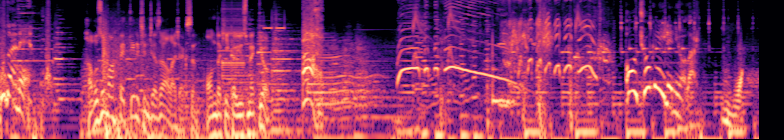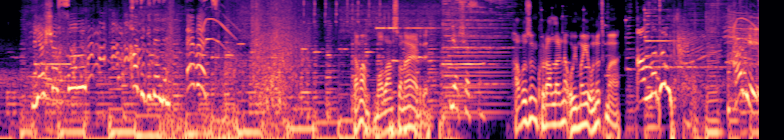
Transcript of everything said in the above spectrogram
Bu da ne? Havuzu mahvettiğin için ceza alacaksın. 10 dakika yüzmek yok. O eğleniyorlar. Yaşasın. Hadi gidelim. Evet. Tamam, molan sona erdi. Yaşasın. Havuzun kurallarına uymayı unutma. Anladım. Hadi.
